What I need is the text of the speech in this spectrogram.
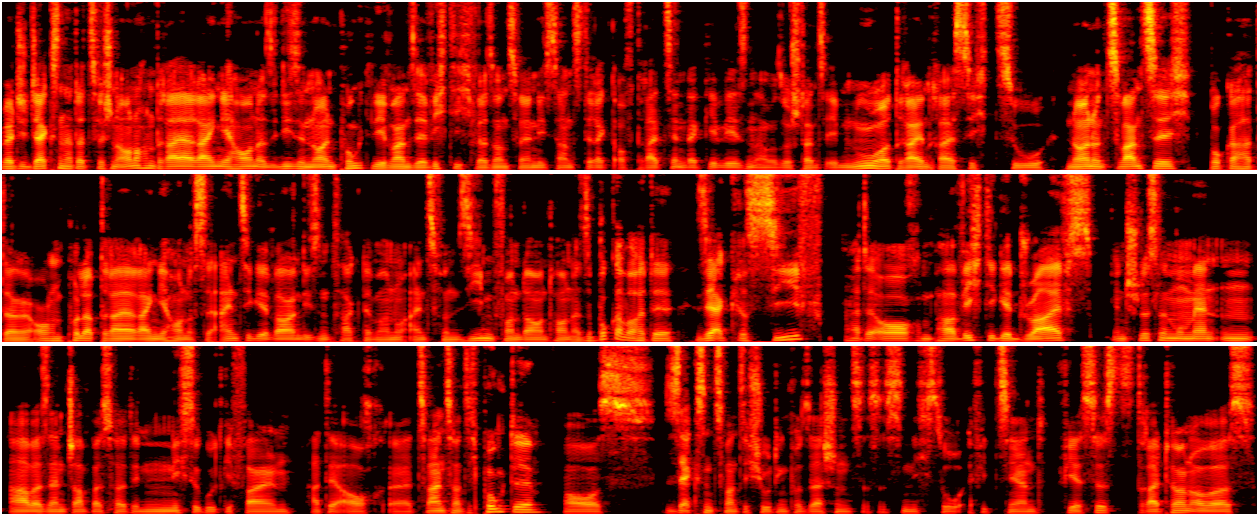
Reggie Jackson hat dazwischen auch noch einen Dreier reingehauen. Also diese neun Punkte, die waren sehr wichtig, weil sonst wären die Suns direkt auf 13 weg gewesen. Aber so stand es eben nur 33 zu 29. Booker hat dann auch einen Pull-Up-Dreier reingehauen, was der einzige war an diesem Tag. Der war nur eins von sieben von Downtown. Also Booker war heute sehr aggressiv, hatte auch ein paar wichtige Drives in Schlüsselmomenten, aber sein Jumper ist heute nicht so gut gefallen. Hatte auch äh, 22 Punkte aus 26 Shooting Possessions. Das ist nicht so effizient. Vier Assists, drei Turnovers.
